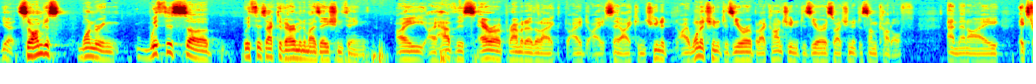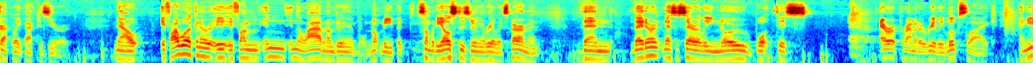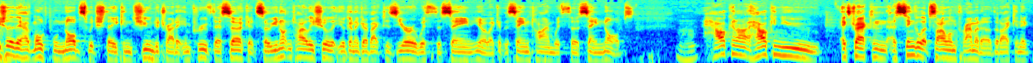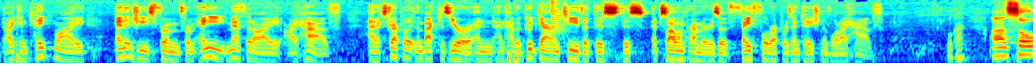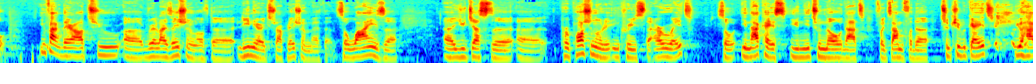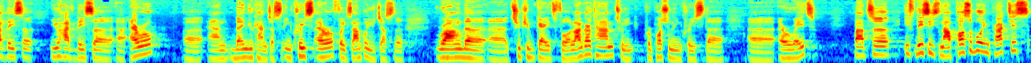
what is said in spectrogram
Yeah, so I'm just wondering, with this, uh, with this active error minimization thing, I, I have this error parameter that I, I, I say I can tune it, I want to tune it to zero, but I can't tune it to zero, so I tune it to some cutoff, and then I extrapolate back to zero. Now, if I work in a, if I'm in, in the lab and I'm doing, well, not me, but somebody else is doing a real experiment, then they don't necessarily know what this error parameter really looks like. And usually they have multiple knobs which they can tune to try to improve their circuit. So you're not entirely sure that you're going to go back to zero with the same, you know, like at the same time with the same knobs. Mm -hmm. How can I? How can you extract an, a single epsilon parameter that I can I can take my energies from from any method I I have and extrapolate them back to zero and, and have a good guarantee that this this epsilon parameter is a faithful representation of what I have. Okay. Uh, so in fact, there are two uh, realization of the linear extrapolation method. So one is uh, uh you just uh, uh, proportionally increase the error rate. So in that case, you need to know that, for example, for the two qubit gate, you have this, you have this error, and then you can just increase error. For example, you just run the two qubit gate for a longer time to in proportionally increase the error rate. But if this is not possible in practice,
